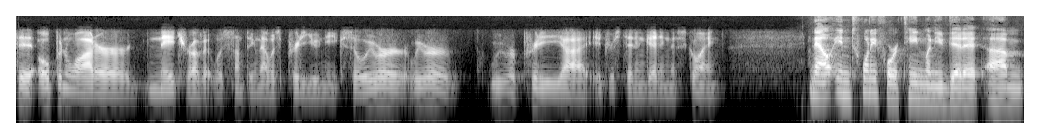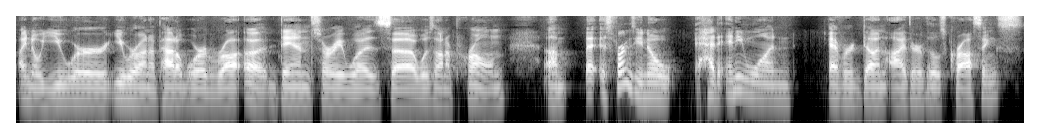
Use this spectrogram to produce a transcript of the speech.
the open water nature of it was something that was pretty unique. So we were we were we were pretty uh, interested in getting this going. Now, in 2014, when you did it, um, I know you were you were on a paddleboard. Uh, Dan, sorry, was uh, was on a prone. Um, as far as you know, had anyone ever done either of those crossings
